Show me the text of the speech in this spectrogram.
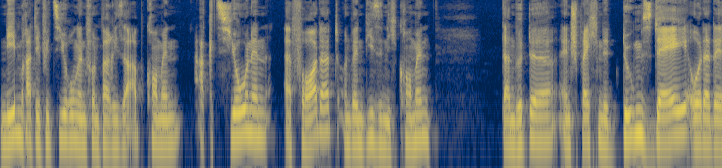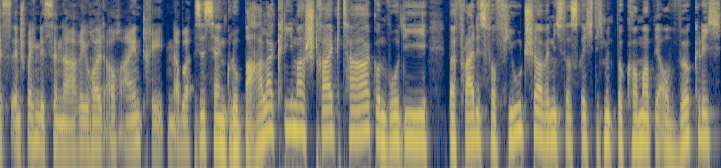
neben Ratifizierungen von Pariser Abkommen Aktionen erfordert. Und wenn diese nicht kommen, dann wird der entsprechende Doomsday oder das entsprechende Szenario halt auch eintreten. Aber es ist ja ein globaler Klimastreiktag und wo die bei Fridays for Future, wenn ich das richtig mitbekommen habe, ja auch wirklich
